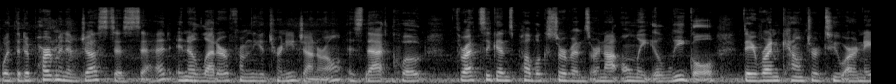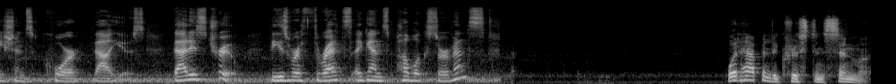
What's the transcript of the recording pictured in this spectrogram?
What the Department of Justice said in a letter from the Attorney General is that, quote, threats against public servants are not only illegal, they run counter to our nation's core values. That is true. These were threats against public servants. What happened to Kyrsten Sinema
